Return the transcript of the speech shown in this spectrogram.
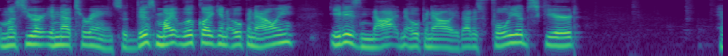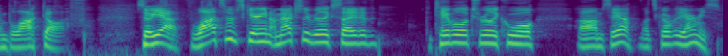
unless you are in that terrain. So this might look like an open alley. It is not an open alley. That is fully obscured and blocked off. So yeah, lots of obscuring. I'm actually really excited. The table looks really cool. Um, so yeah, let's go over the armies.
